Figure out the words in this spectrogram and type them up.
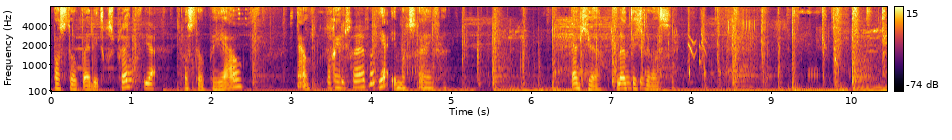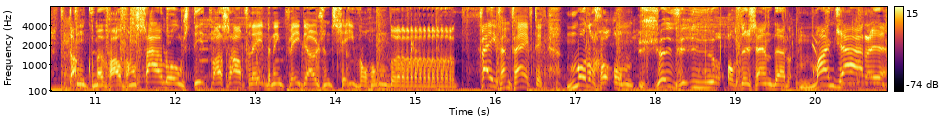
Past ook bij dit gesprek. Ja. Past ook bij jou. Nou, mag ik schrijven? Ja, je mag schrijven. Dankjewel. Leuk dat je er was. Dank mevrouw van Saarloos. Dit was aflevering 2755. Morgen om 7 uur op de zender Manjare.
